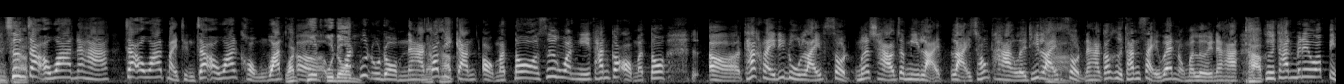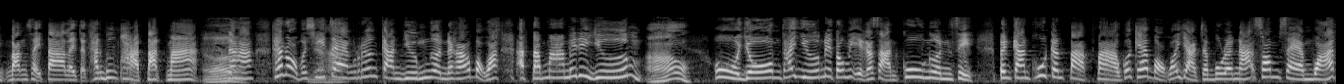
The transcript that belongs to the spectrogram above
มซึ่งครับเจ้าอาวาสนะคะเจ้าอาวาสหมายถึงเจ้าอาวาสของวัดวัดเอ่อพืชอุดมวัดพืชอุดมนะคะนะครับก็มีการออกมาโต้ ซึ่งวันนี้ท่านก็ออกมาโต้เอ่อถ้าใครได้ดูไลฟ์สด เมื่อเช้าจะมีหลายหลายช่องทางเลยที่ไลฟ์สดนะคะก็คือท่านใส่แว่นออกมาเลยนะคะครับอท่านไม่ได้ว่าปิดบังสายตาอะไรแต่ท่านเพิ่งผ่าตัดมาเออ นะคะ ท่านออกมาชี้แจงเรื่องการยืมเงินนะคะเขาบอกว่าอาตมาไม่ได้ยืม อ้าว โอ้โยม ถ้ายืมเนี่ยต้องมีเอกสารกู้เงินสิ เป็นการพูดกันปากเปล่า ก็แค่บอกว่าอยากจะบูรณะซ่อมแซมวัด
